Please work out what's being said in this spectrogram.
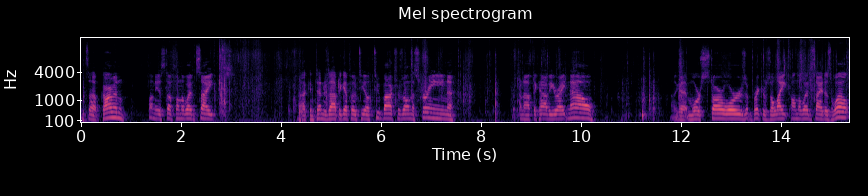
What's up, Carmen? Plenty of stuff on the website. Uh, Contenders Optic FOTL 2 boxers on the screen. An Optic Hobby right now. I got more Star Wars Breakers of Light on the website as well.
